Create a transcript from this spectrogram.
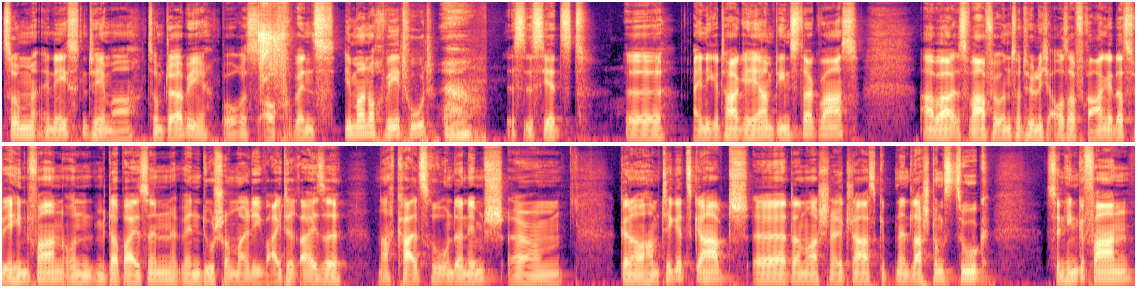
zum nächsten Thema, zum Derby, Boris. Auch wenn es immer noch weh tut. Ja. Es ist jetzt äh, einige Tage her, am Dienstag war es. Aber es war für uns natürlich außer Frage, dass wir hinfahren und mit dabei sind, wenn du schon mal die weite Reise nach Karlsruhe unternimmst. Ähm, genau, haben Tickets gehabt, äh, dann war schnell klar, es gibt einen Entlastungszug, sind hingefahren.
